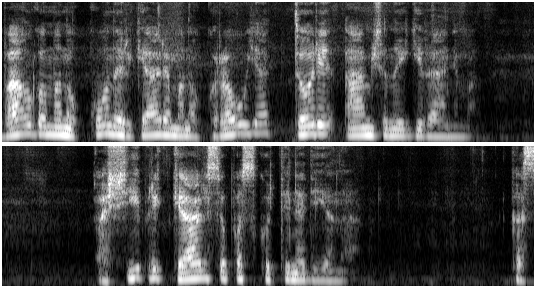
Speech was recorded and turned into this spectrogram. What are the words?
valgo mano kūną ir geria mano kraują, turi amžinai gyvenimą. Aš jį prikelsiu paskutinę dieną. Kas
